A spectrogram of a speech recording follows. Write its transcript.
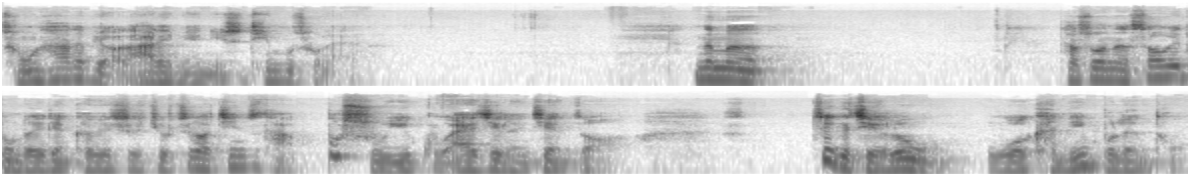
从他的表达里面你是听不出来的。那么他说呢，稍微懂得一点科学知识就知道金字塔不属于古埃及人建造，这个结论我肯定不认同。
